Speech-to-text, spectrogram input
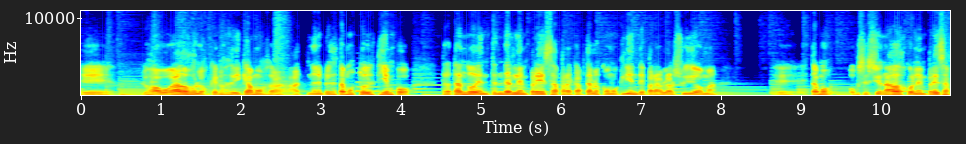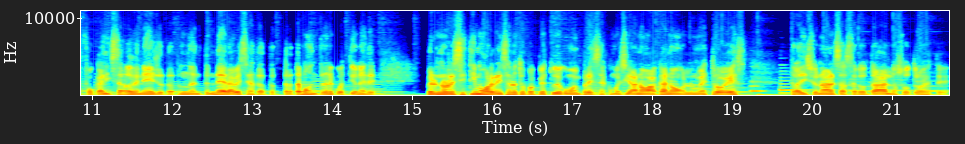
Eh, los abogados o los que nos dedicamos a, a, tener empresas estamos todo el tiempo tratando de entender la empresa para captarlos como cliente, para hablar su idioma eh, estamos obsesionados con la empresa, focalizados en ella, tratando de entender, a veces tratamos de entender cuestiones de... Pero nos resistimos a organizar nuestro propio estudio como empresa. Es como decir, ah, no, acá no, lo nuestro es tradicional, sacerdotal, nosotros, este...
